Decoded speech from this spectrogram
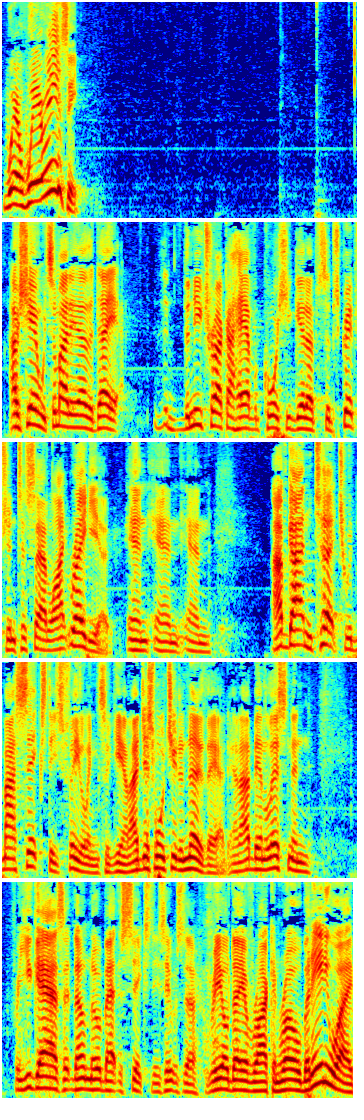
Where, where is he? I was sharing with somebody the other day. The, the new truck I have, of course, you get a subscription to satellite radio. And, and, and I've got in touch with my 60s feelings again. I just want you to know that. And I've been listening for you guys that don't know about the 60s. It was the real day of rock and roll. But anyway,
